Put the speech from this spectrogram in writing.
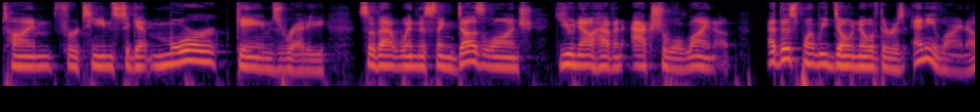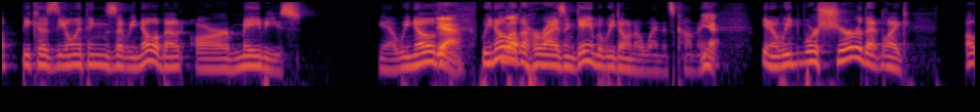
time for teams to get more games ready so that when this thing does launch, you now have an actual lineup. At this point, we don't know if there is any lineup because the only things that we know about are maybes. You know, we know that Yeah. we know Well- about the Horizon game, but we don't know when it's coming. Yeah. You know, we we're sure that like uh,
